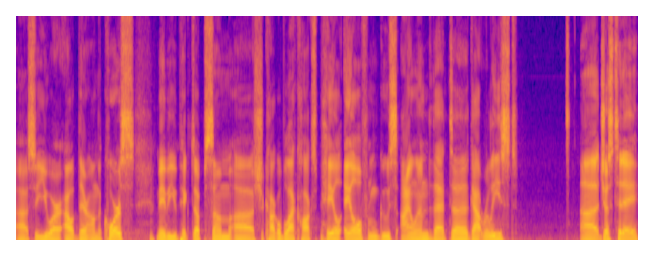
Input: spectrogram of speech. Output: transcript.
Uh, so you are out there on the course. Maybe you picked up some uh, Chicago Blackhawks Pale Ale from Goose Island that got released just today.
